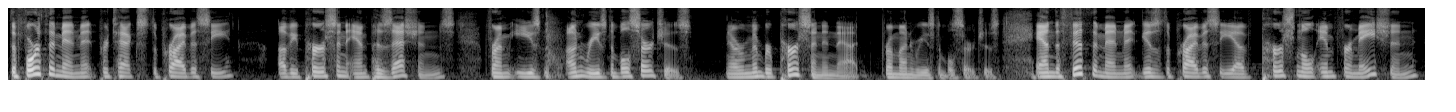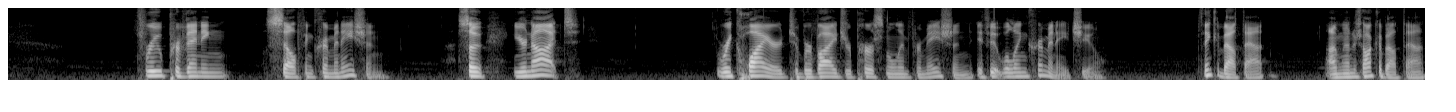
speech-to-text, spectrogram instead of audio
The Fourth Amendment protects the privacy of a person and possessions from unreasonable searches. Now remember, person in that from unreasonable searches. And the Fifth Amendment gives the privacy of personal information through preventing self incrimination. So you're not required to provide your personal information if it will incriminate you. Think about that. I'm going to talk about that.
